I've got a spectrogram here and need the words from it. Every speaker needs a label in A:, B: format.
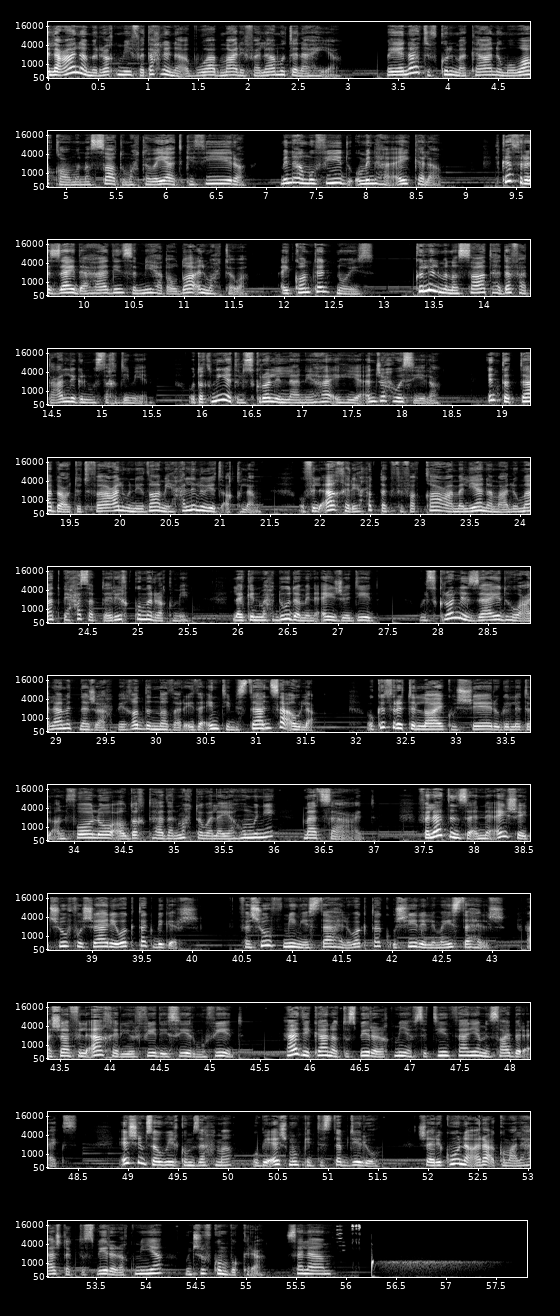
A: العالم الرقمي فتح لنا أبواب معرفة لا متناهية. بيانات في كل مكان ومواقع ومنصات ومحتويات كثيرة منها مفيد ومنها أي كلام. الكثرة الزايدة هذه نسميها ضوضاء المحتوى أي content noise. كل المنصات هدفها تعلق المستخدمين وتقنية السكرول اللانهائي هي أنجح وسيلة. أنت تتابع وتتفاعل والنظام يحلل ويتأقلم وفي الآخر يحطك في فقاعة مليانة معلومات بحسب تاريخكم الرقمي لكن محدودة من أي جديد وال scroll الزايد هو علامة نجاح بغض النظر إذا أنت مستانسة أو لا. وكثرة ال like وال share وقلة ال unfollow أو ضغط هذا المحتوى لا يهمني ما تساعد. فلا تنسى أن أي شيء تشوفه شاري وقتك بقرش. فشوف مين يستاهل وقتك وشيل اللي ما يستاهلش عشان في الآخر ال feed يصير مفيد. هذه كانت تصبيرة رقمية في 60 ثانية من سايبر إكس. إيش مسوي لكم زحمة وبإيش ممكن تستبدلوه؟ شاركونا آرائكم على هاشتاج تصبيرة رقمية ونشوفكم بكرة. سلام.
